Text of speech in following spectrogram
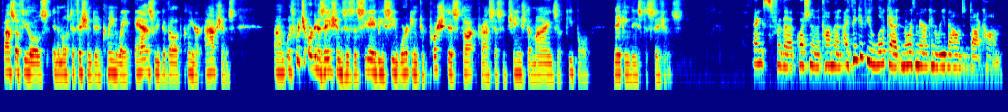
fossil fuels in the most efficient and clean way as we develop cleaner options. Um, with which organizations is the CABC working to push this thought process and change the minds of people making these decisions? Thanks for the question and the comment. I think if you look at NorthAmericanRebound.com,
